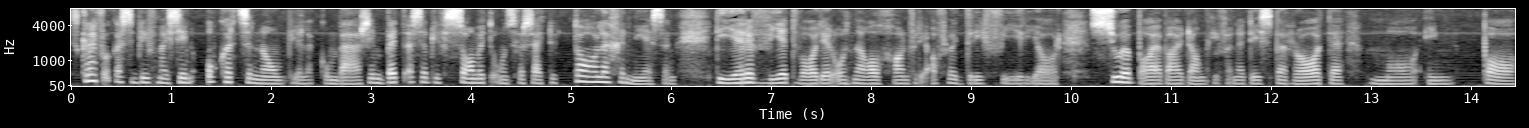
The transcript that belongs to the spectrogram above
Skryf ook asseblief my seun Okkert se naam op julle kombers en bid asseblief saam met ons vir sy totale genesing. Die Here weet waardeur ons nou al gaan vir die afgelope 3, 4 jaar. So baie baie dankie van 'n desperate ma en pa.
